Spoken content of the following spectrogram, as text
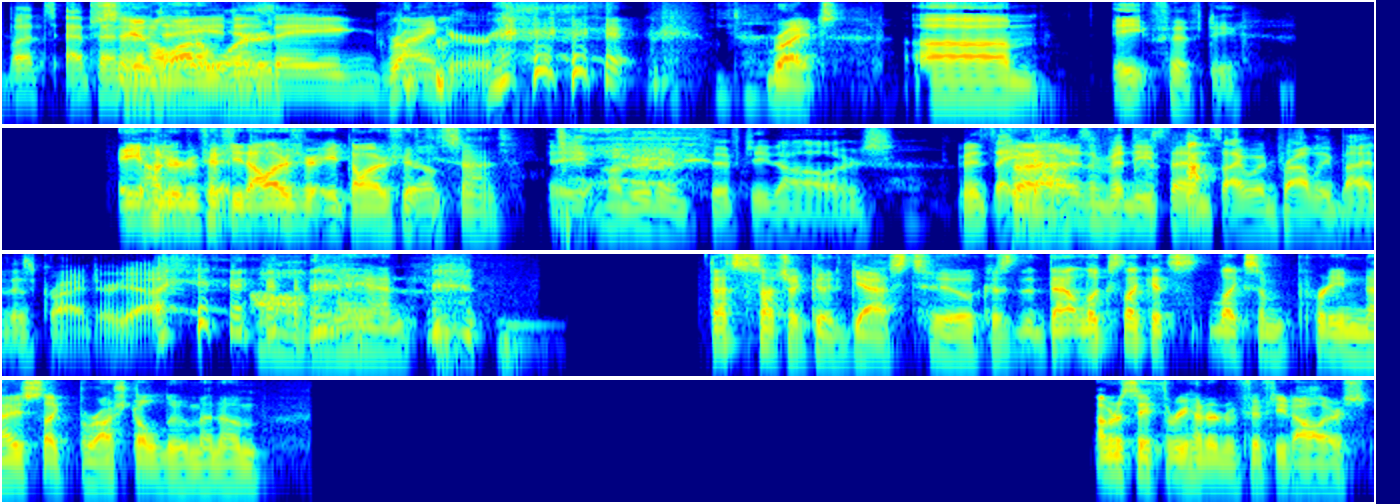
But at the Saying end of a the lot day, of it is words. a grinder. Right. Um, eight fifty. Eight hundred and fifty dollars or eight dollars fifty cents. Eight hundred and fifty dollars. If it's eight dollars and fifty cents, I would probably buy this grinder. Yeah. Oh man, that's such a good guess too, because that looks like it's like some pretty nice like brushed aluminum. I'm gonna say three hundred and fifty dollars.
